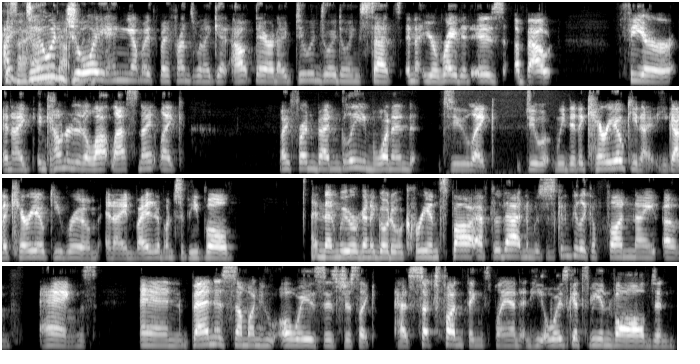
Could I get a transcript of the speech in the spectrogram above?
I haven't do enjoy hanging out with my friends when I get out there, and I do enjoy doing sets. And you're right, it is about fear, and I encountered it a lot last night. Like my friend Ben Gleib wanted to like do. We did a karaoke night. He got a karaoke room, and I invited a bunch of people, and then we were going to go to a Korean spa after that, and it was just going to be like a fun night of hangs. And Ben is someone who always is just like has such fun things planned, and he always gets me involved, and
